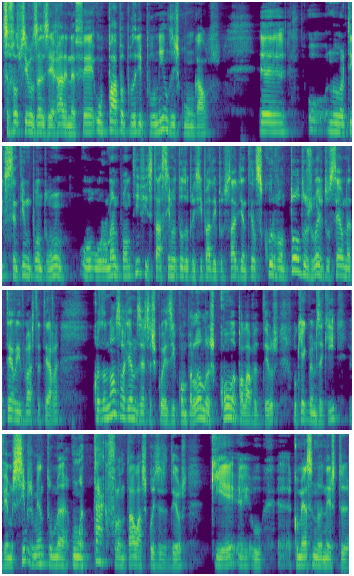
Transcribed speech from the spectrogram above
se fosse possível os anjos errarem na fé, o Papa poderia puni-los e excomungá-los. Uh, no artigo 61.1 o, o, romano pontífice está acima de todo o principado e potestade, diante dele se curvam todos os joelhos do céu, na terra e debaixo da terra. Quando nós olhamos estas coisas e comparamos com a palavra de Deus, o que é que vemos aqui? Vemos simplesmente uma, um ataque frontal às coisas de Deus, que é, eh, o, uh, começa neste,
